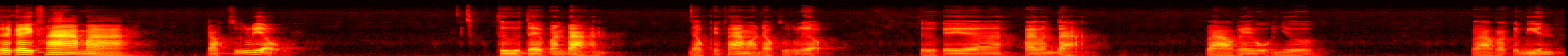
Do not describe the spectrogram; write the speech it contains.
Thế cái pha mà đọc dữ liệu từ tệp văn bản, đọc cái pha mà đọc dữ liệu từ cái ờ, file văn bản vào cái bộ nhớ, vào các cái biến,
